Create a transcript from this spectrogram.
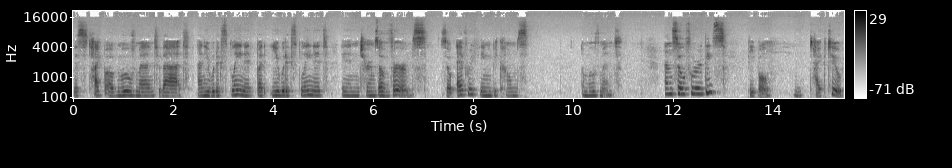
this type of movement that, and you would explain it, but you would explain it in terms of verbs. So everything becomes a movement. And so for these people, type 2,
